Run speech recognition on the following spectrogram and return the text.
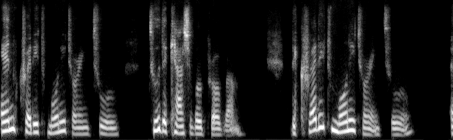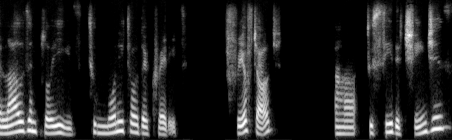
and credit monitoring tool to the Kashable program. The credit monitoring tool allows employees to monitor their credit free of charge, uh, to see the changes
